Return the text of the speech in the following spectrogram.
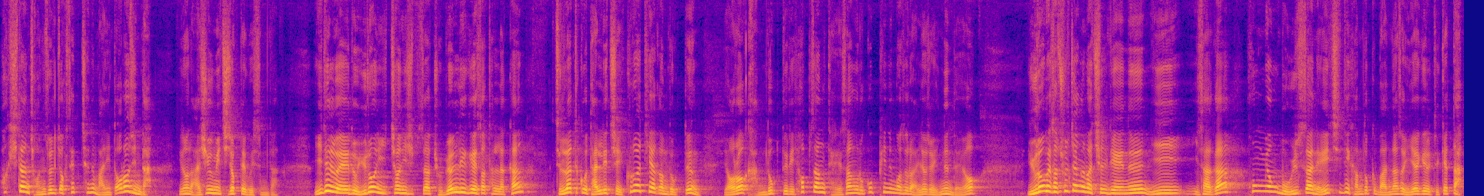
확실한 전술적 색채는 많이 떨어진다. 이런 아쉬움이 지적되고 있습니다. 이들 외에도 유로 2024 조별리그에서 탈락한 질라트코 달리치 크로아티아 감독 등 여러 감독들이 협상 대상으로 꼽히는 것으로 알려져 있는데요. 유럽에서 출장을 마칠 뒤에는 이 이사가 홍명보 울산 HD 감독과 만나서 이야기를 듣겠다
